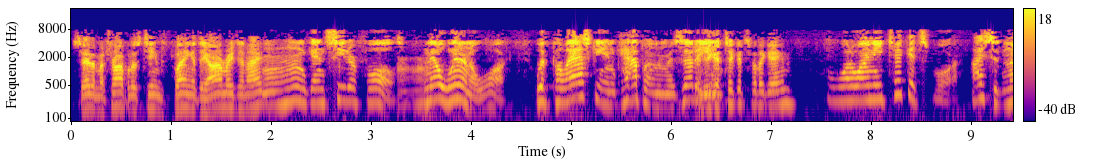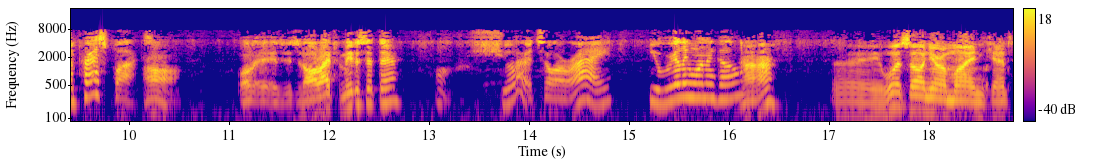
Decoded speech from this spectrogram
say the Metropolis team's playing at the Armory tonight? Mm-hmm, against Cedar Falls. Uh-huh. And they'll win in a walk. With Pulaski and Kaplan and Rossetti. Did you get tickets for the game? What do I need tickets for? I sit in the press box. Oh. Well, is, is it all right for me to sit there? Oh, sure, it's all right. You really want to go? Uh-huh. Hey, what's on your mind, Kent?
